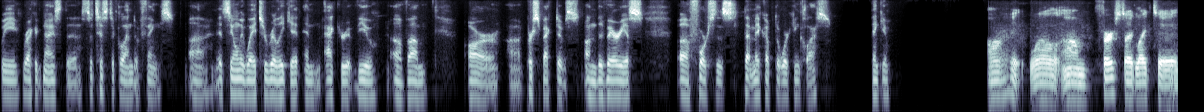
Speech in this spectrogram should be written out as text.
we recognize the statistical end of things. Uh, it's the only way to really get an accurate view of um, our uh, perspectives on the various forces that make up the working class. Thank you. All right. Well, um, first, I'd like to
